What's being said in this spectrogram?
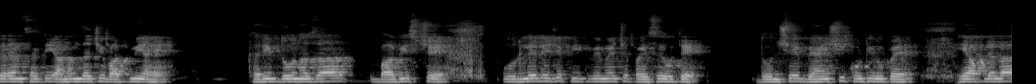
शेतकऱ्यांसाठी आनंदाची बातमी आहे. खरीप दोन हजार बावीसचे उरलेले जे पीक विम्याचे पैसे होते दोनशे ब्याऐंशी कोटी रुपये हे आपल्याला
